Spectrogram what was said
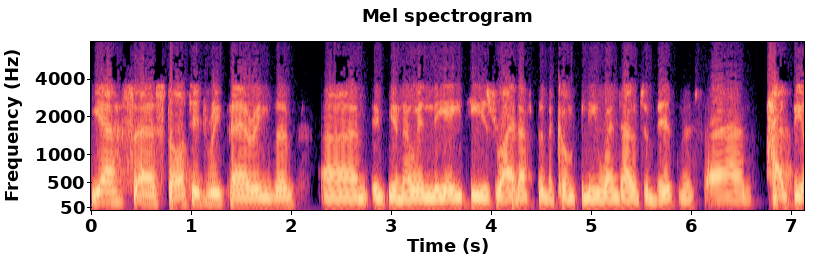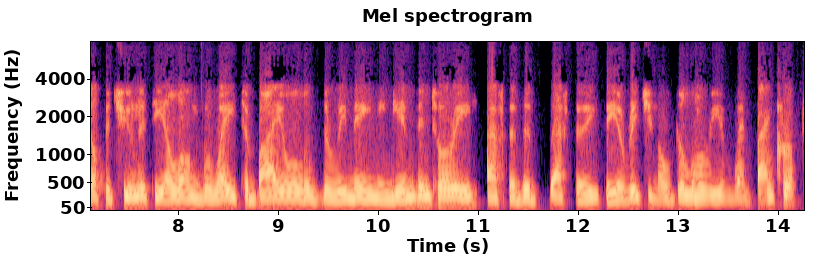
Yes, uh, started repairing them. Um, you know, in the 80s, right after the company went out of business, and had the opportunity along the way to buy all of the remaining inventory after the after the original DeLorean went bankrupt.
